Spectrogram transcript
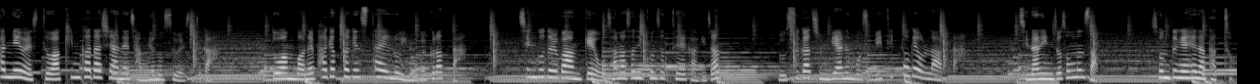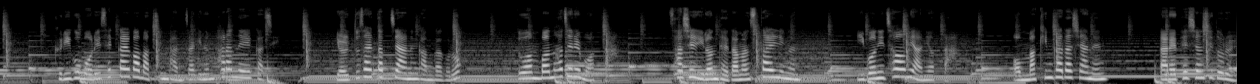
칸예 웨스트와 킴 카다시안의 장녀노스 웨스트가 또 한 번의 파격적인 스타일로 이목을 끌었다. 친구들과 함께 오사마 소니 콘서트에 가기 전 노스가 준비하는 모습이 틱톡에 올라왔다. 진한 인조 속눈썹, 손등에 헤나 타투, 그리고 머리 색깔과 맞춘 반짝이는 파란 네일까지 12살 답지 않은 감각으로 또 한 번 화제를 모았다. 사실 이런 대담한 스타일링은 이번이 처음이 아니었다. 엄마 킴 카다시안은 딸의 패션 시도를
